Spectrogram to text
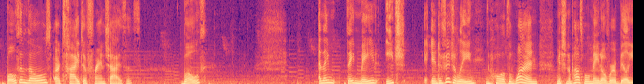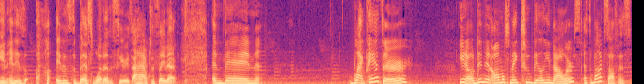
Both of those are tied to franchises. Both. And they they made each individually well the one Mission Impossible made over a billion. It is it is the best one of the series. I have to say that. And then Black Panther, you know, didn't it almost make 2 billion dollars at the box office?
